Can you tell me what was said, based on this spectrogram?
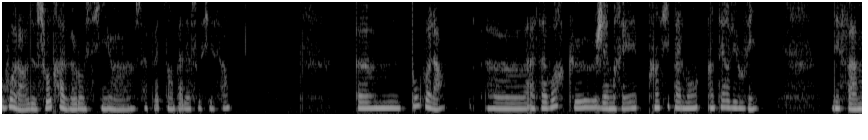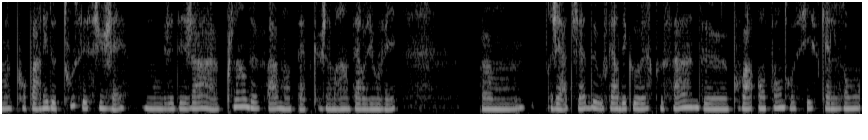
voilà, de slow travel aussi, euh, ça peut être sympa d'associer ça. Euh, donc voilà, euh, à savoir que j'aimerais principalement interviewer des femmes pour parler de tous ces sujets. Donc j'ai déjà plein de femmes en tête que j'aimerais interviewer. J'ai hâte, j'ai hâte de vous faire découvrir tout ça, de pouvoir entendre aussi ce qu'elles ont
